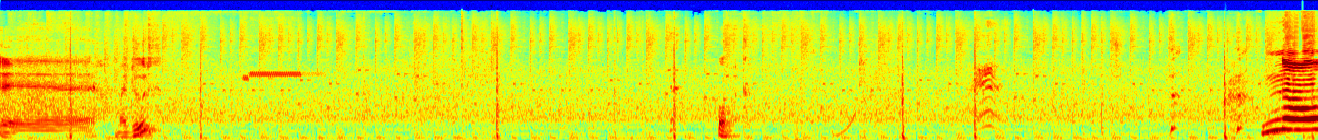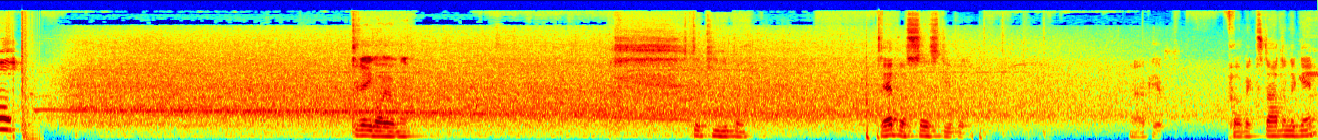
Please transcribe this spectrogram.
Uh, my dude? Oh my god. No! Gregor, Junge. The keeper. That was so stupid. Okay. Perfect start in the game.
